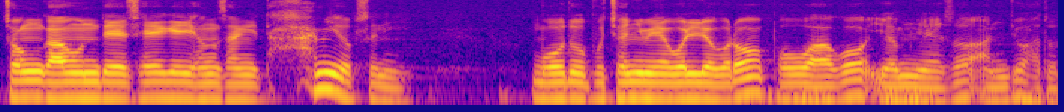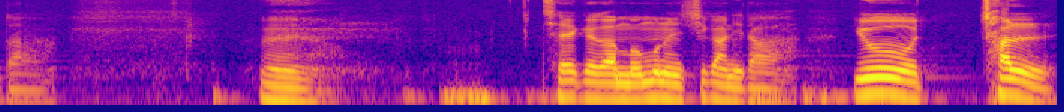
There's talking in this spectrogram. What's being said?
종 가운데 세계의 형상이 담이 없으니 모두 부처님의 원력으로 보호하고 염려해서 안주하도다. 에휴, 세계가 머무는 시간이라 유찰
